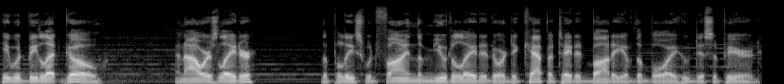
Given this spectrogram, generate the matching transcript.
He would be let go, and hours later, the police would find the mutilated or decapitated body of the boy who disappeared.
